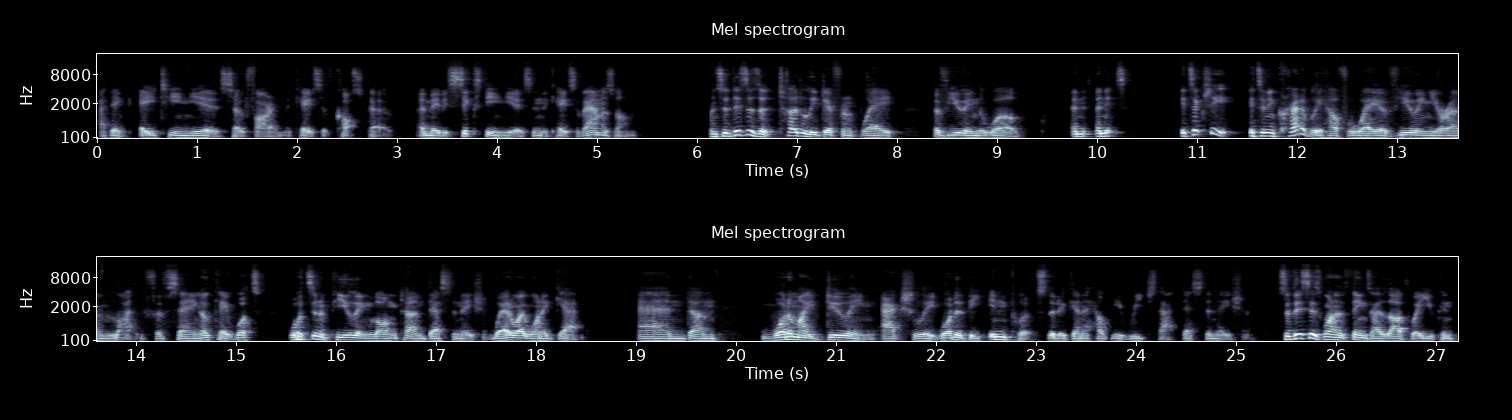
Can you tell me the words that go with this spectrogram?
I think, 18 years so far in the case of Costco, and maybe 16 years in the case of Amazon. And so this is a totally different way of viewing the world. And, and it's, it's actually it's an incredibly helpful way of viewing your own life of saying okay what's what's an appealing long-term destination where do i want to get and um, what am I doing actually? What are the inputs that are going to help me reach that destination? So this is one of the things I love where you can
